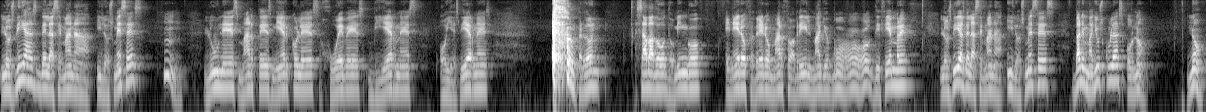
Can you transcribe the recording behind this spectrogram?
Los días de la semana y los meses, hmm, lunes, martes, miércoles, jueves, viernes, hoy es viernes, perdón, sábado, domingo, enero, febrero, marzo, abril, mayo, diciembre, los días de la semana y los meses, ¿van en mayúsculas o no? No,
